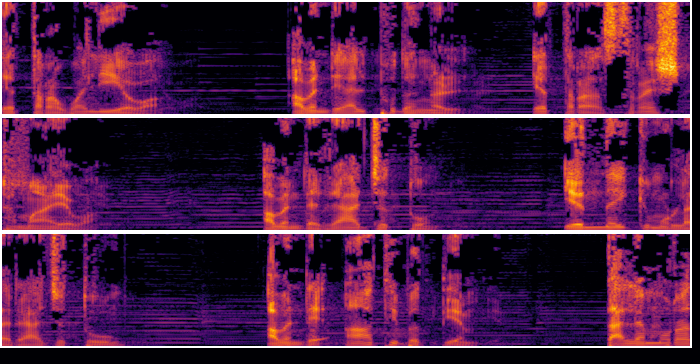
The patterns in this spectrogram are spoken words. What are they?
എത്ര വലിയവ. അവന്റെ അത്ഭുതങ്ങൾ എത്ര ശ്രേഷ്ഠമായവ. അവന്റെ രാജ്യത്വം എന്നേക്കുമുള്ള രാജ്യത്വവും അവന്റെ ആധിപത്യം തലമുറ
